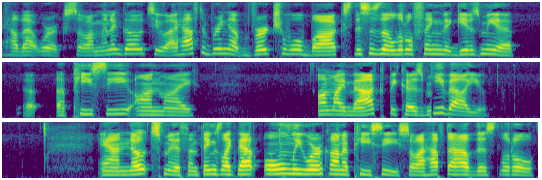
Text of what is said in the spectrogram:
how that works? So I'm going to go to I have to bring up VirtualBox. This is the little thing that gives me a, a, a PC on my on my Mac because T value and Notesmith and things like that only work on a PC. So I have to have this little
